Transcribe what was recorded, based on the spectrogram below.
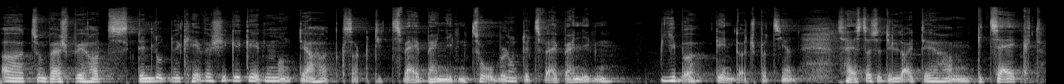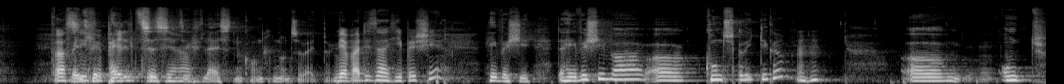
Äh, zum Beispiel hat es den Ludwig Heveschi gegeben und der hat gesagt, die zweibeinigen Zobel und die zweibeinigen Biber gehen dort spazieren. Das heißt also, die Leute haben gezeigt, Was welche Pelze, Pelze sie sich leisten konnten und so weiter. Wer war dieser Heveschi? Heveschi. Der Heveschi war äh, Kunstkritiker ähm, und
